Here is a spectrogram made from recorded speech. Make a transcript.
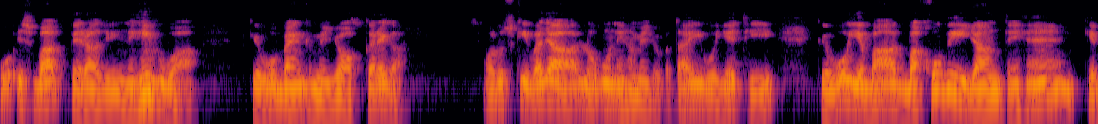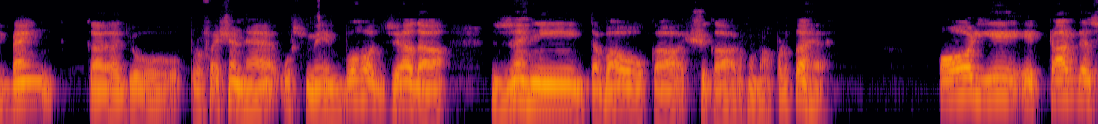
وہ اس بات پہ راضی نہیں ہوا کہ وہ بینک میں جاب کرے گا۔ اور اس کی وجہ لوگوں نے ہمیں جو بتائی وہ یہ تھی کہ وہ یہ بات بخوبی جانتے ہیں کہ بینک کا جو پروفیشن ہے اس میں بہت زیادہ ذہنی دباؤ کا شکار ہونا پڑتا ہے۔ اور یہ ایک ٹارگس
